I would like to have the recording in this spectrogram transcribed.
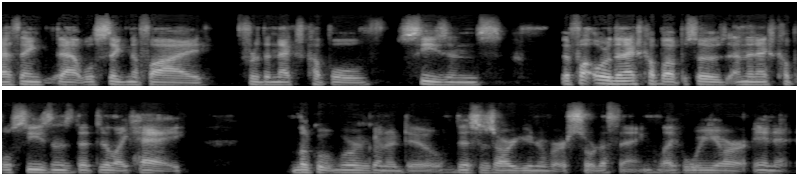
I think Yeah. that will signify for the next couple of seasons, the or the next couple episodes and the next couple seasons that they're like, hey, look what we're gonna do. This is our universe, sort of thing. Like we are in it.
